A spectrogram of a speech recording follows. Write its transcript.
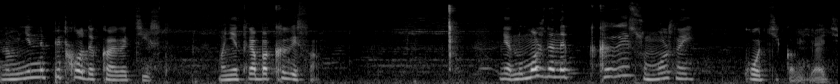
Но мені не підходить каратіст. Мені треба криса. Ні, ну можна не крису, можна і котика взяти.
